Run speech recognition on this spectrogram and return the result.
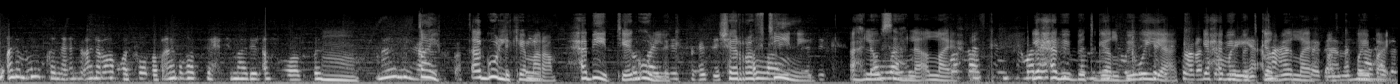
وأنا موقنه إنه أنا ما أبغى أتوظف أنا أبغى احتمالي الأفضل بس مم. ماني طيب عارفة. أقول لك يا إيه. مرام حبيبتي أقول لك. شرفتيني. أهلا وسهلا الله. يحفظك يا من قلبي كل وياك. يا. مع قلبي، الله. يحفظك. bye bye.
